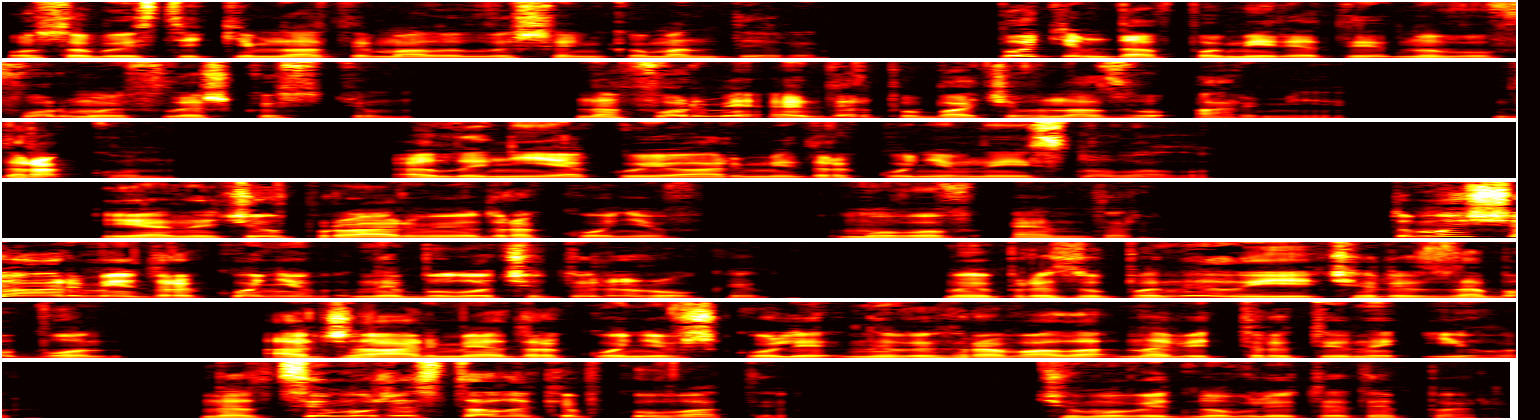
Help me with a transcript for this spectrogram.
Особисті кімнати мали лишень командири. Потім дав поміряти нову форму і флеш-костюм. На формі Ендер побачив назву армії дракон. Але ніякої армії драконів не існувало. Я не чув про армію драконів, мовив Ендер. Тому що армії драконів не було чотири роки. Ми призупинили її через забобон, адже армія драконів в школі не вигравала навіть третини ігор. Над цим уже стали кепкувати. Чому відновлюєте тепер?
